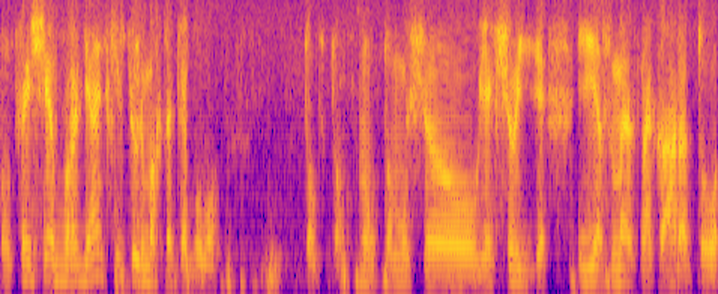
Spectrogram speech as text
Ну це ще в радянських тюрмах таке було. Тобто, ну тому що якщо є, є смертна кара, то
